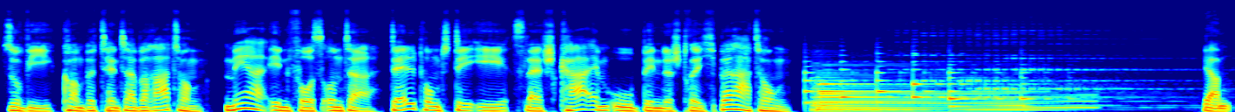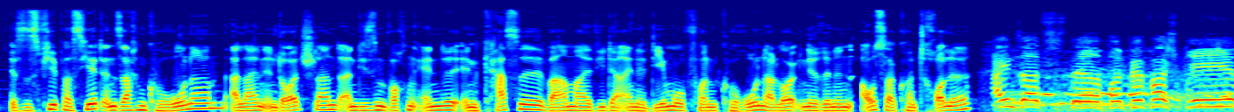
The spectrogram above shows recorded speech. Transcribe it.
sowie kompetenter Beratung. Mehr Infos unter dell.de/kmu-beratung. Ja, es ist viel passiert in Sachen Corona. Allein in Deutschland an diesem Wochenende in Kassel war mal wieder eine Demo von Corona-Leugnerinnen außer Kontrolle. Einsatz von Pfefferspray,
